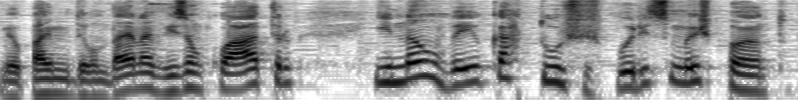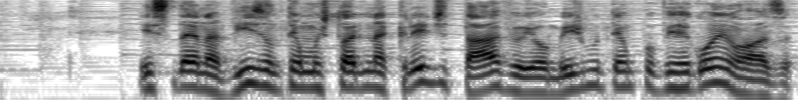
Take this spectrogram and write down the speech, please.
Meu pai me deu um Dynavision 4 e não veio cartuchos, por isso meu espanto. Esse Dynavision tem uma história inacreditável e ao mesmo tempo vergonhosa.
